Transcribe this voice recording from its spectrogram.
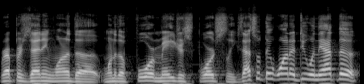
representing one of the one of the four major sports leagues. That's what they want to do, and they have to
